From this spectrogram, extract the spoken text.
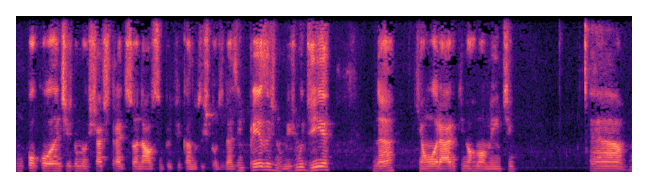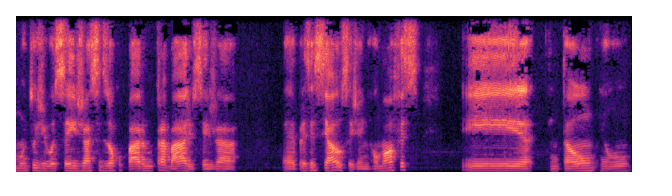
um pouco antes do meu chat tradicional simplificando os estudos das empresas, no mesmo dia, né? Que é um horário que normalmente muitos de vocês já se desocuparam no trabalho, seja é, presencial, seja em home office, e então eu,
